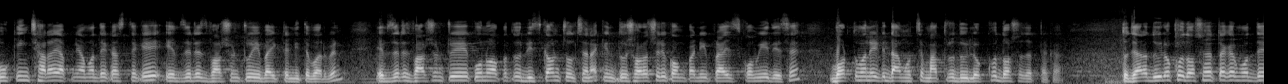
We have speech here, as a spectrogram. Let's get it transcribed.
বুকিং ছাড়াই আপনি আমাদের কাছ থেকে এফজেডএস ভার্সন টু এই বাইকটা নিতে পারবেন। এফজেডএস ভার্সন টু এ কোনো আপাতত ডিসকাউন্ট চলছে না, কিন্তু সরাসরি কোম্পানি প্রাইস কমিয়ে দিয়েছে। বর্তমানে এটির দাম হচ্ছে মাত্র দুই লক্ষ দশ হাজার টাকা। তো যারা দুই লক্ষ দশ হাজার টাকার মধ্যে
